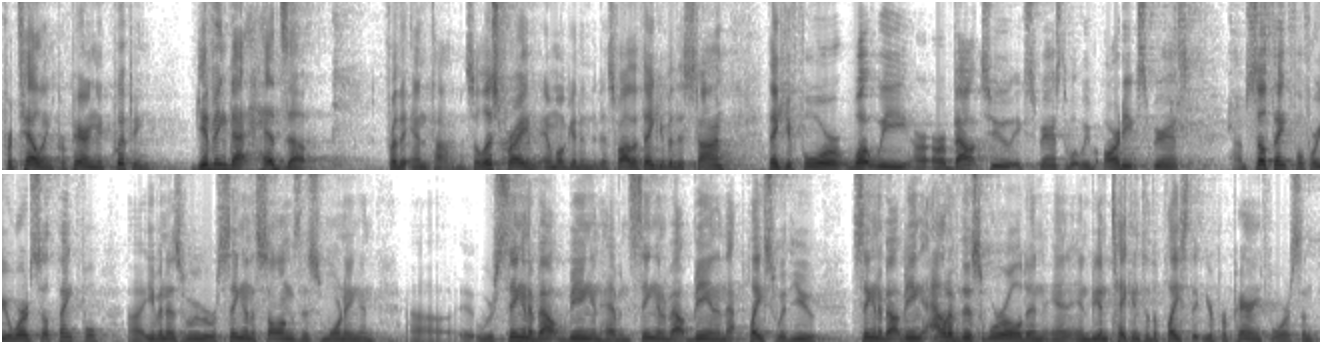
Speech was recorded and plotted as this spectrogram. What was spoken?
Foretelling, preparing, equipping, giving that heads up for the end time. And so let's pray and we'll get into this. Father, thank you for this time. Thank you for what we are, are about to experience, what we've already experienced. I'm so thankful for your word, so thankful, uh, even as we were singing the songs this morning and uh, we were singing about being in heaven, singing about being in that place with you singing about being out of this world and, and, and being taken to the place that you're preparing for us. And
